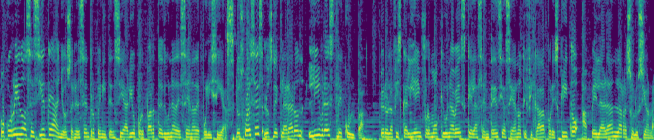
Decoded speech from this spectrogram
ocurrido hace siete años en el centro penitenciario por parte de una decena de policías. Los jueces los declararon libres de culpa, pero la fiscalía informó que una vez que la sentencia sea notificada por escrito, apelarán la resolución.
